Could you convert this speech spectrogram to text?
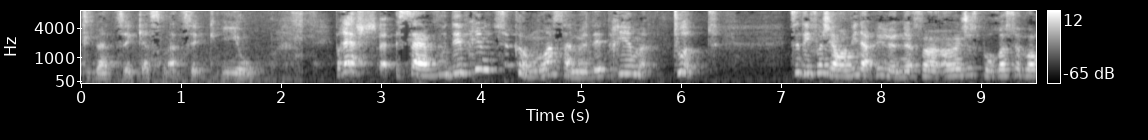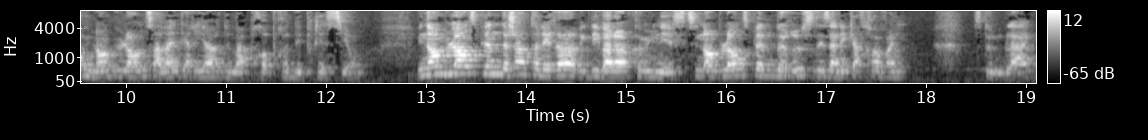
climatique, asthmatique, yo. Bref, ça vous déprime-tu comme moi? Ça me déprime toutes. Tu sais, des fois, j'ai envie d'appeler le 911 juste pour recevoir une ambulance à l'intérieur de ma propre dépression. Une ambulance pleine de gens tolérants avec des valeurs communistes. Une ambulance pleine de Russes des années 80. C'est une blague.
